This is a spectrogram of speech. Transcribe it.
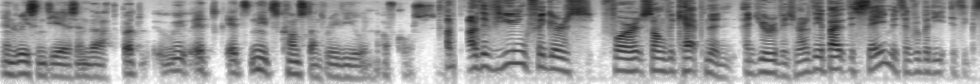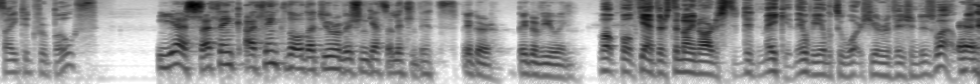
in recent years in that, but we, it it needs constant reviewing, of course. Are, are the viewing figures for Söngvakeppnin and Eurovision are they about the same? Is everybody is excited for both? Yes, I think I think though that Eurovision gets a little bit bigger bigger viewing. Well, but yeah, there's the nine artists that didn't make it. They'll be able to watch Eurovision as well. Uh,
